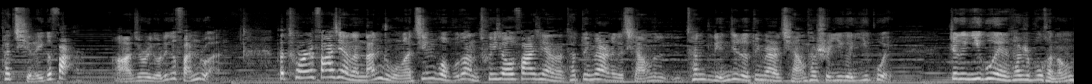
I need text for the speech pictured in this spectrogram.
他起了一个范儿啊，就是有了一个反转，他突然发现了男主呢，经过不断的推销，发现了他对面那个墙的，他邻居的对面的墙，它是一个衣柜。这个衣柜，它是不可能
